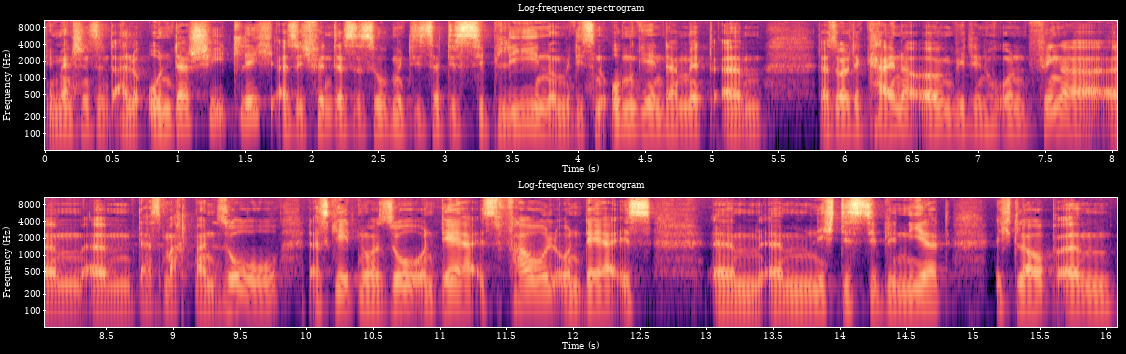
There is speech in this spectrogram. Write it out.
die Menschen sind alle unterschiedlich. Also ich finde, das ist so mit dieser Disziplin und mit diesem Umgehen damit, ähm, da sollte keiner irgendwie den hohen Finger, ähm, ähm, das macht man so, das geht nur so und der ist faul und der ist ähm, ähm, nicht diszipliniert. Ich glaube, ähm,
